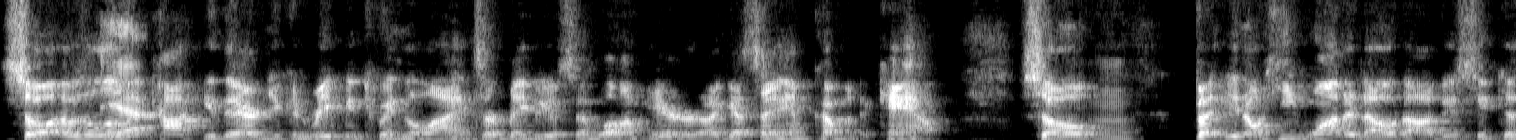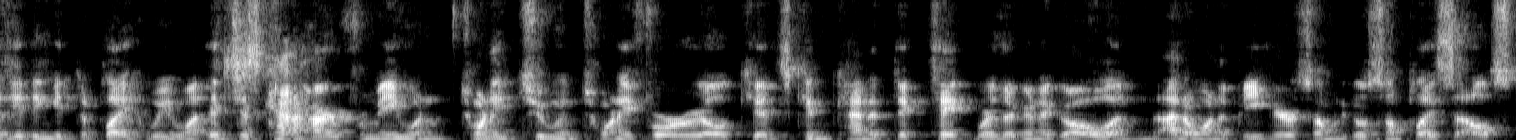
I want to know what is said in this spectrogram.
So I was a little yeah. bit cocky there, and you can read between the lines, or maybe you said, "Well, I'm here. I guess I am coming to camp." So, mm-hmm. but you know, he wanted out obviously because he didn't get to play who he wanted. It's just kind of hard for me when 22 and 24 year old kids can kind of dictate where they're going to go, and I don't want to be here, so I'm going to go someplace else.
